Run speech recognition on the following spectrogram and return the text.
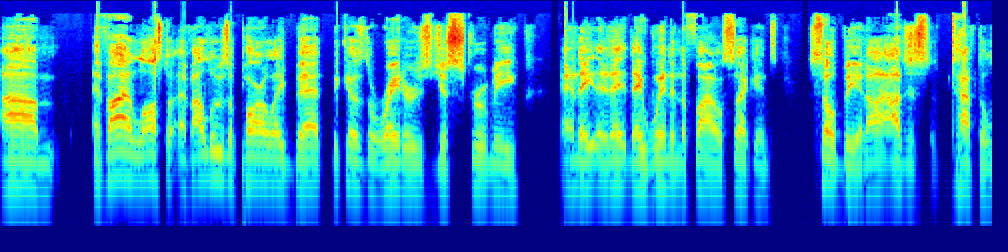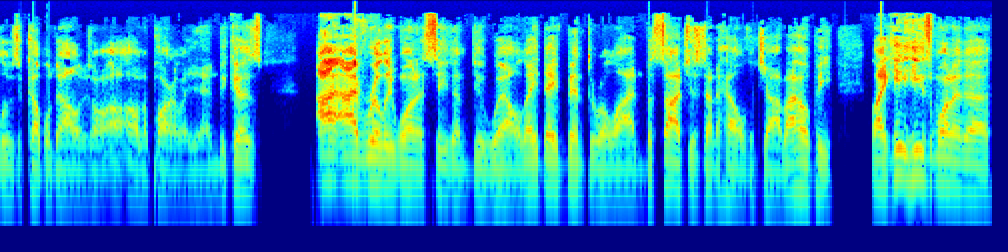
Um, if I lost, if I lose a parlay bet because the Raiders just screw me and they they they win in the final seconds, so be it. I, I just have to lose a couple dollars on on a parlay then because I, I really want to see them do well. They they've been through a lot. And has done a hell of a job. I hope he like he he's one of the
